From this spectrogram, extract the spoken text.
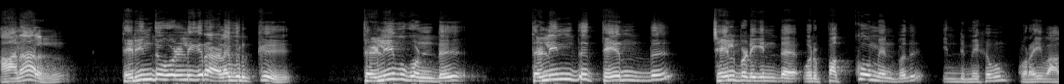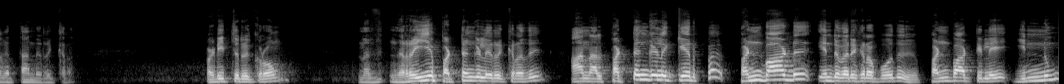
ஆனால் தெரிந்து கொள்ளுகிற அளவிற்கு தெளிவு கொண்டு தெளிந்து தேர்ந்து செயல்படுகின்ற ஒரு பக்குவம் என்பது இன்று மிகவும் குறைவாகத்தான் இருக்கிறது. படித்திருக்கிறோம் நிறைய பட்டங்கள் இருக்கிறது. ஆனால் பட்டங்களுக்கேற்ப பண்பாடு என்று வருகிற போது பண்பாட்டிலே இன்னும்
